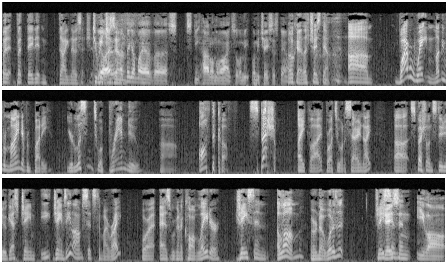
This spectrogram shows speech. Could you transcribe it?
But but they didn't diagnose that shit. To Yo, each I, his I own. think I might have uh, Skeet hot on the line. So let me let me chase this down. Okay, let's chase down. Um, while we're waiting, let me remind everybody you're listening to a brand new, uh, off the cuff, special Ike Live brought to you on a Saturday night. Uh, special in studio guest James e- James Elam sits to my right, or uh, as we're going to call him later, Jason Alum, or no, what is it? Jason Elam.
